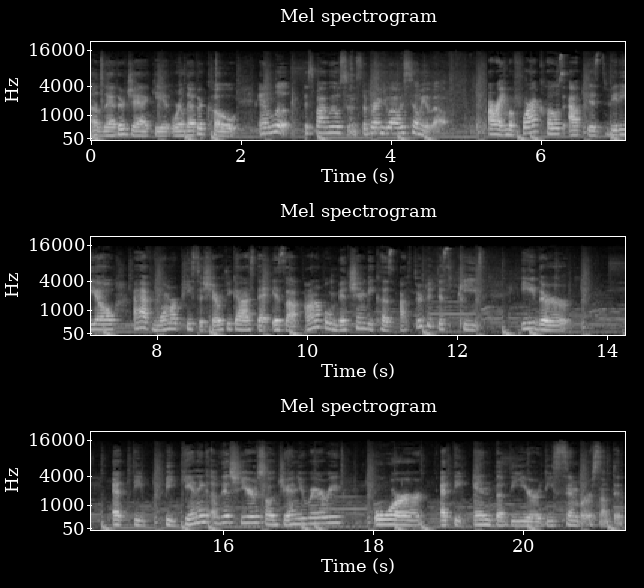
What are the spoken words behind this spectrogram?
a leather jacket or a leather coat. And look, it's by Wilson's, the brand you always tell me about. All right, before I close out this video, I have one more piece to share with you guys that is an honorable mention because I thrifted this piece either at the beginning of this year, so January, or at the end of the year, December or something.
